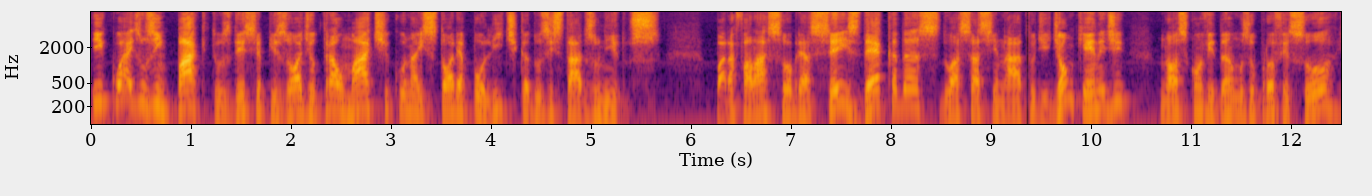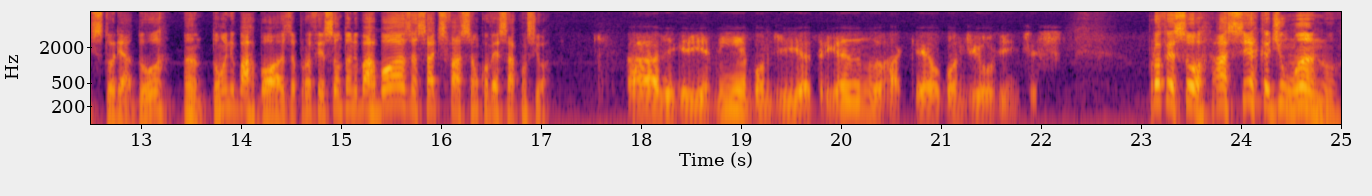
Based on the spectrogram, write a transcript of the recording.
E quais os impactos desse episódio traumático na história política dos Estados Unidos? Para falar sobre as seis décadas do assassinato de John Kennedy, nós convidamos o professor, historiador Antônio Barbosa. Professor Antônio Barbosa, satisfação conversar com o senhor. A alegria é minha. Bom dia, Adriano, Raquel, bom dia, ouvintes. Professor, há cerca de um ano,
